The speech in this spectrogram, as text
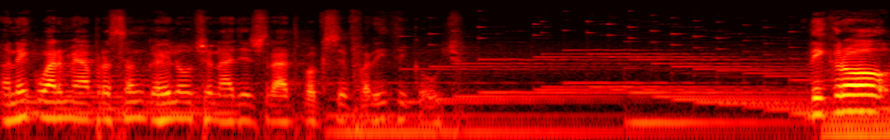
અનેક વાર મેં આ પ્રસંગ કહેલો છે ને આજે શ્રાદ્ધ પક્ષે ફરીથી કહું છું. દીકરો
